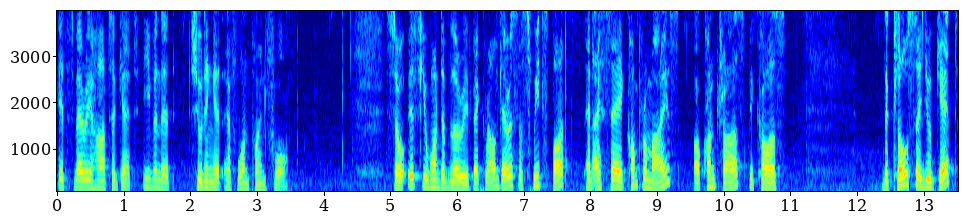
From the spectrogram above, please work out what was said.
It's very hard to get, even at shooting at f1.4. So if you want a blurry background, there is a sweet spot, and I say compromise or contrast because the closer you get,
